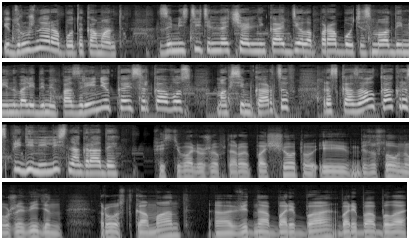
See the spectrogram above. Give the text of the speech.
и дружная работа команд. Заместитель начальника отдела по работе с молодыми инвалидами по зрению КСРК ВОЗ Максим Карцев рассказал, как распределились награды. Фестиваль уже второй по счету, и, безусловно, уже виден рост команд, э, видна борьба. Борьба была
